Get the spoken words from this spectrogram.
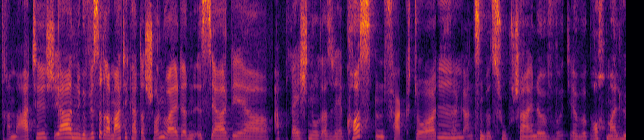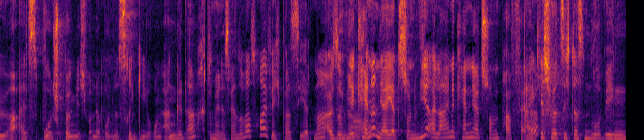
dramatisch. Ja, eine gewisse Dramatik hat das schon, weil dann ist ja der Abrechnung, also der Kostenfaktor mhm. dieser ganzen Bezugsscheine wird ja wirklich noch mal höher als ursprünglich von der Bundesregierung angedacht. Zumindest wenn sowas häufig passiert, ne? Also genau. wir kennen ja jetzt schon, wir alleine kennen jetzt schon ein paar Fälle. Eigentlich hört sich das nur wegen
